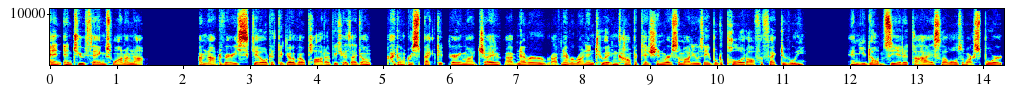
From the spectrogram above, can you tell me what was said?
and and two things. One, I'm not I'm not very skilled at the gogoplata because I don't I don't respect it very much. I I've never I've never run into it in competition where somebody was able to pull it off effectively. And you don't see it at the highest levels of our sport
